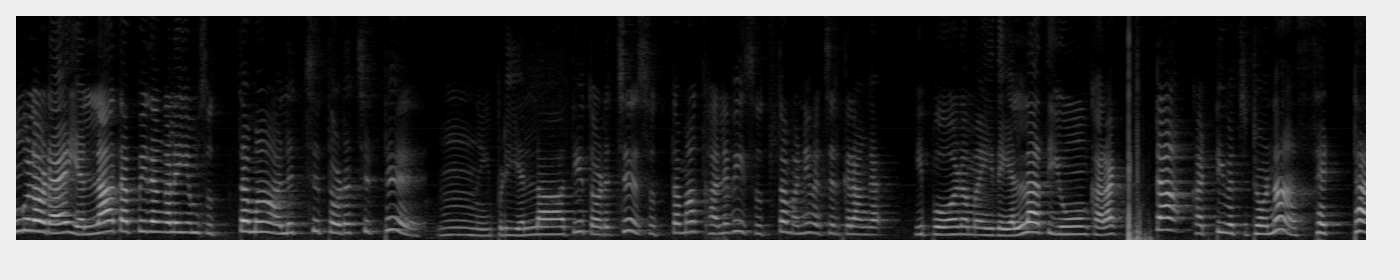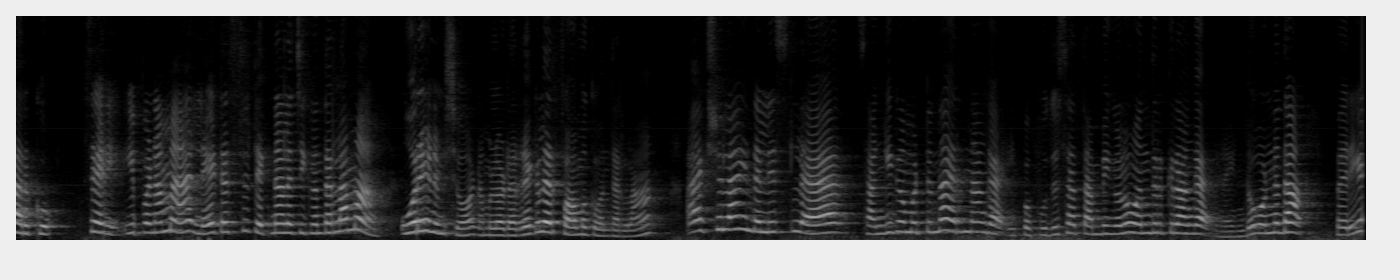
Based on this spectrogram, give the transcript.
உங்களோட எல்லா தப்பிதங்களையும் சுத்தமா அழிச்சு தொடச்சிட்டு இப்படி எல்லாத்தையும் தொடச்சு சுத்தமா கழுவி சுத்தம் பண்ணி வச்சிருக்கிறாங்க. இப்போ நம்ம இதை எல்லாத்தையும் கரெக்டாக கட்டி வச்சிட்டோம்னா செட்டாக இருக்கும். சரி இப்போ நம்ம லேட்டஸ்ட் டெக்னாலஜிக்கு வந்துடலாமா ஒரே நிமிஷம் நம்மளோட ரெகுலர் ஃபார்முக்கு வந்துடலாம் ஆக்சுவலாக இந்த லிஸ்ட்டில் சங்கிகம் மட்டும்தான் இருந்தாங்க. இப்போ புதுசாக தம்பிங்களும் வந்திருக்கிறாங்க. ரெண்டும் ஒன்று தான் பெரிய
